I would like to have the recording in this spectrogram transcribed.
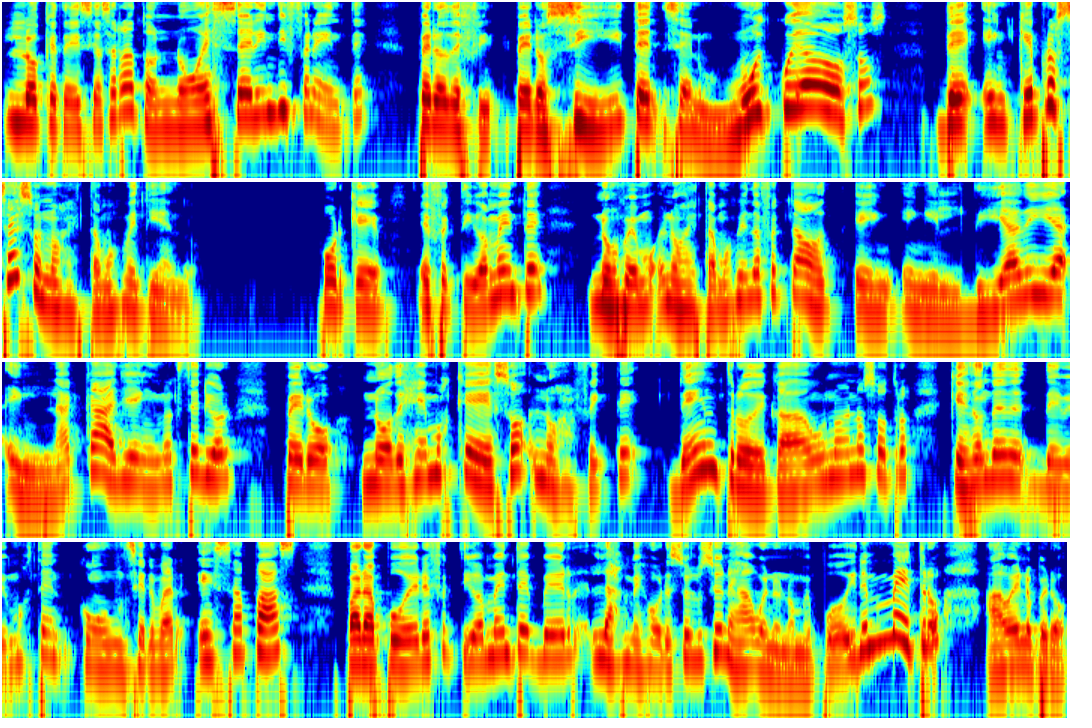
lo que te decía hace rato, no es ser indiferente, pero, pero sí te- ser muy cuidadosos de en qué proceso nos estamos metiendo. Porque efectivamente nos, vemos, nos estamos viendo afectados en, en el día a día, en la calle, en lo exterior, pero no dejemos que eso nos afecte dentro de cada uno de nosotros, que es donde de- debemos conservar esa paz para poder efectivamente ver las mejores soluciones. Ah, bueno, no me puedo ir en metro. Ah, bueno, pero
